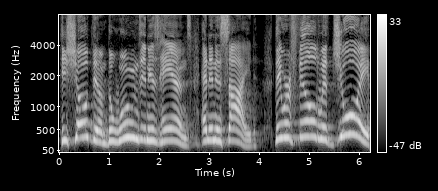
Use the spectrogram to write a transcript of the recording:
he showed them the wounds in his hands and in his side. They were filled with joy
